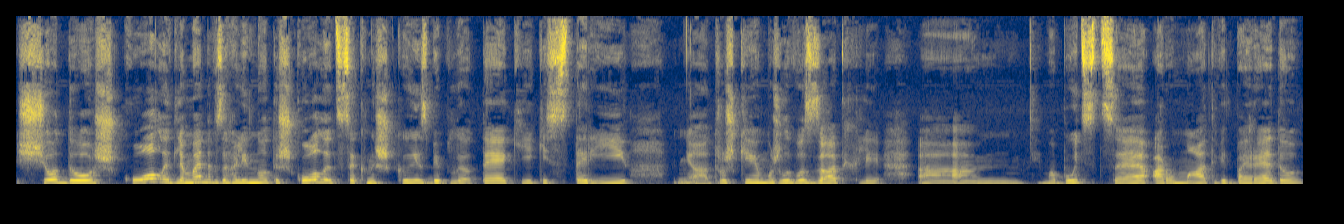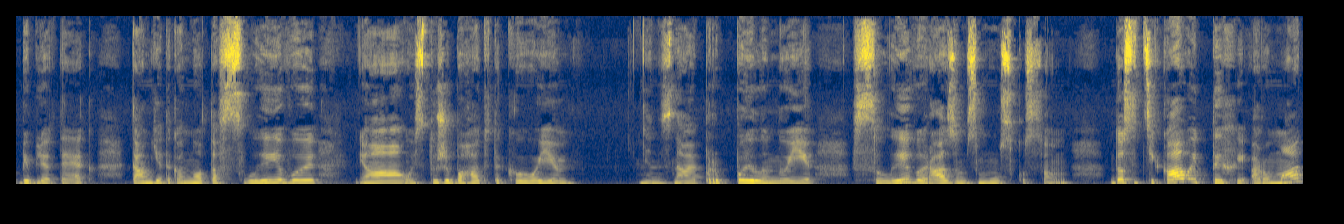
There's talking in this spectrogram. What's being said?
Щодо школи, для мене взагалі ноти школи це книжки з бібліотеки, якісь старі, трошки, можливо, затхлі. А, Мабуть, це аромат від Байредо бібліотек. Там є така нота сливи, а, ось дуже багато такої, я не знаю, припиленої сливи разом з мускусом. Досить цікавий, тихий аромат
